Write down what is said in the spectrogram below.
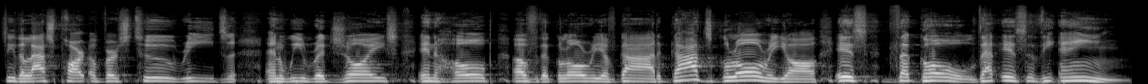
See, the last part of verse 2 reads, And we rejoice in hope of the glory of God. God's glory, y'all, is the goal, that is the aim.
